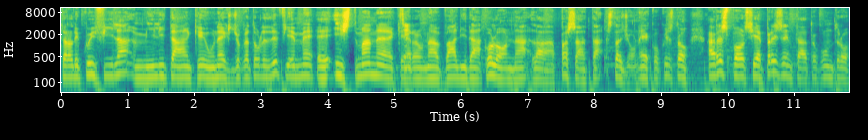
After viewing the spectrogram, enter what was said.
tra le cui fila milita anche un ex giocatore del Fiemme, eh, Eastman, eh, che sì. era una valida colonna la passata stagione. Ecco, questo Aresport si è presentato contro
